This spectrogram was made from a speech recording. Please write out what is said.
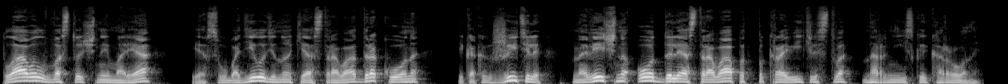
плавал в восточные моря и освободил одинокие острова от дракона, и как их жители навечно отдали острова под покровительство Нарнийской короны.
